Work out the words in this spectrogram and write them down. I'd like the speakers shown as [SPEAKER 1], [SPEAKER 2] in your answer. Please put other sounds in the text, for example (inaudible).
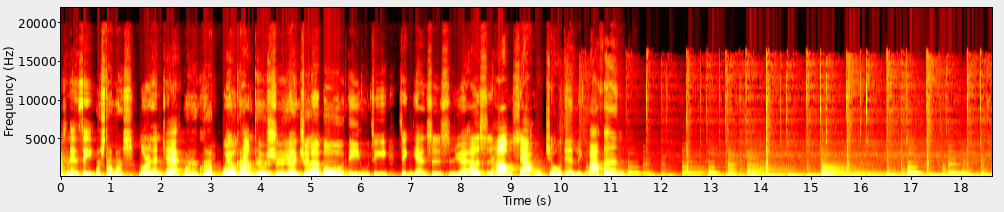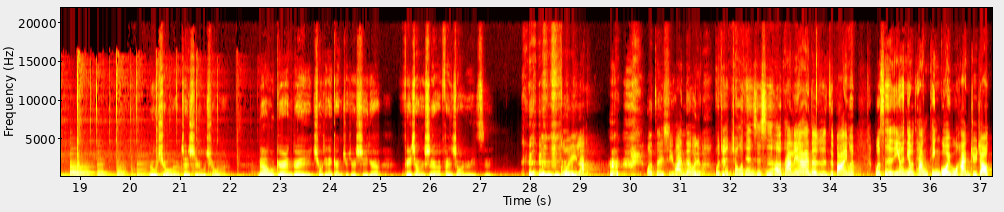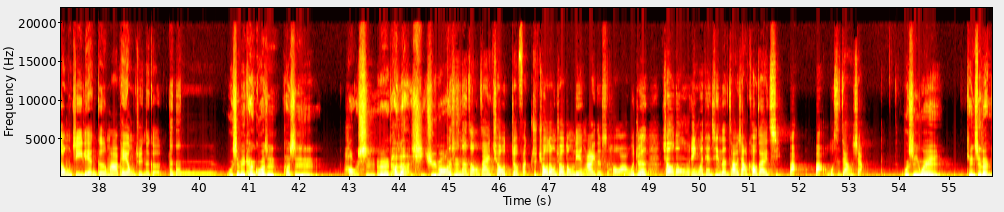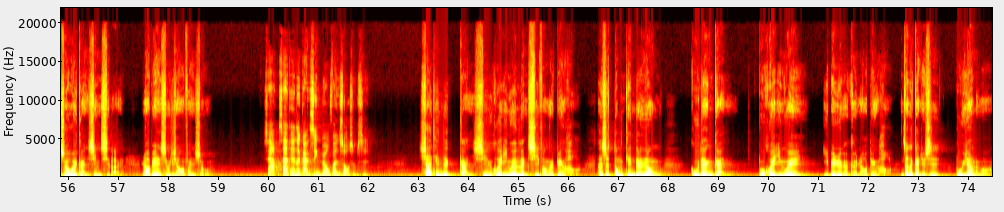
[SPEAKER 1] 我是 Nancy。
[SPEAKER 2] 我是 Thomas。
[SPEAKER 1] More than chat。
[SPEAKER 2] More than club。
[SPEAKER 1] Welcome to 诗言俱乐部第五集。今天是十月二十号下午九点零八分。
[SPEAKER 2] 入秋了，正式入秋了。那我个人对秋天的感觉就是一个非常适合分手的日子。(laughs)
[SPEAKER 1] 鬼啦！(laughs) 我最喜欢的，我就我觉得秋天是适合谈恋爱的日子吧，因为不是因为你有像听过一部韩剧叫《冬季恋歌》吗？裴勇俊那个噔噔，
[SPEAKER 2] 我是没看过，但是它是好事，呃不不，它是喜剧吗？还
[SPEAKER 1] 就是是那种在秋就反就秋冬秋冬恋爱的时候啊，我觉得秋冬因为天气冷才会想要靠在一起吧吧，我是这样想。
[SPEAKER 2] 我是因为天气冷之后我会感性起来，然后变成是我就想要分手。
[SPEAKER 1] 夏夏天的感性不用分手是不是？
[SPEAKER 2] 夏天的感性会因为冷气房而变好，但是冬天的那种孤单感不会因为一杯热可可然后变好。你知道那感觉是不一样的吗？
